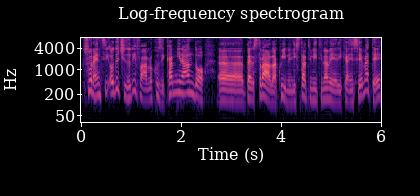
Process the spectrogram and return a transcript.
su Renzi, ho deciso di farlo così, camminando eh, per strada qui negli Stati Uniti in America insieme a te,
